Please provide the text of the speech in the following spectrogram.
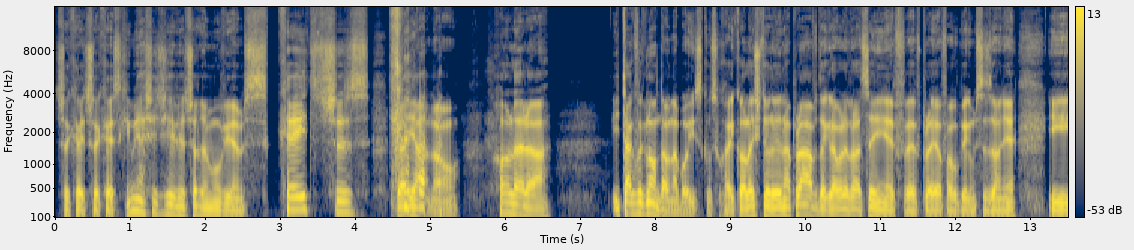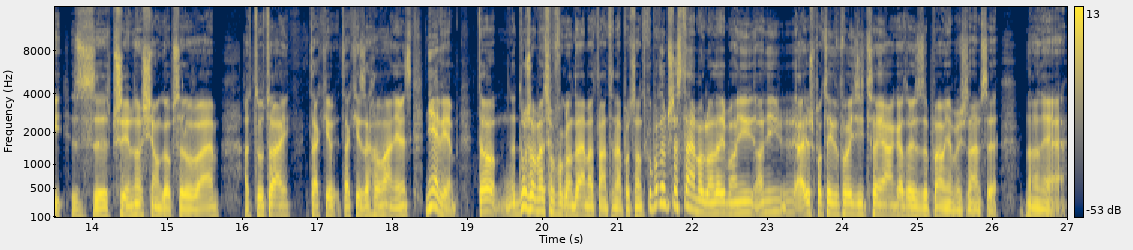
czekaj, czekaj, z kim ja się dzisiaj wieczorem mówiłem? Z Kate czy z Dianą? Cholera. I tak wyglądał na boisku, słuchaj. Koleś, który naprawdę grał rewelacyjnie w, w play-offa w ubiegłym sezonie i z przyjemnością go obserwowałem, a tutaj takie, takie zachowanie, więc nie wiem. To dużo meczów oglądałem Atlanty na początku, potem przestałem oglądać, bo oni, oni a już po tej wypowiedzi Treyanga to już zupełnie myślałem sobie, no nie,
